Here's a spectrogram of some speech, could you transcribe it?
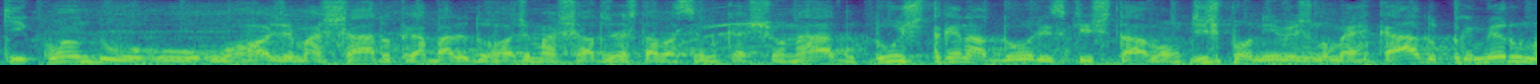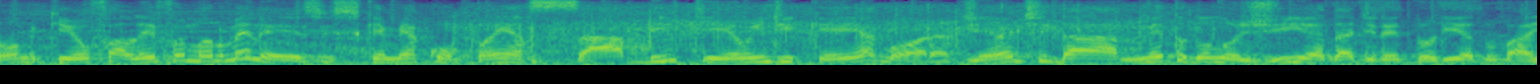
que quando o, o, Roger Machado, o trabalho do Roger Machado já estava sendo questionado, dos treinadores que estavam disponíveis no mercado, o primeiro nome que eu falei foi Mano Menezes. Quem me acompanha sabe que eu indiquei agora. Diante da metodologia da diretoria do Bahia,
